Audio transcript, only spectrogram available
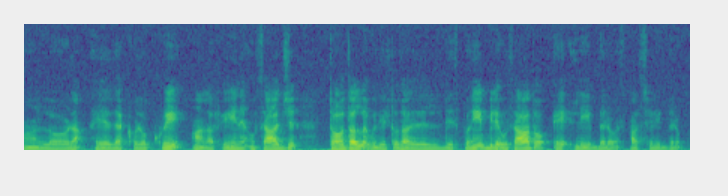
allora ed eccolo qui alla fine usage total quindi il totale del disponibile usato e libero spazio libero.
